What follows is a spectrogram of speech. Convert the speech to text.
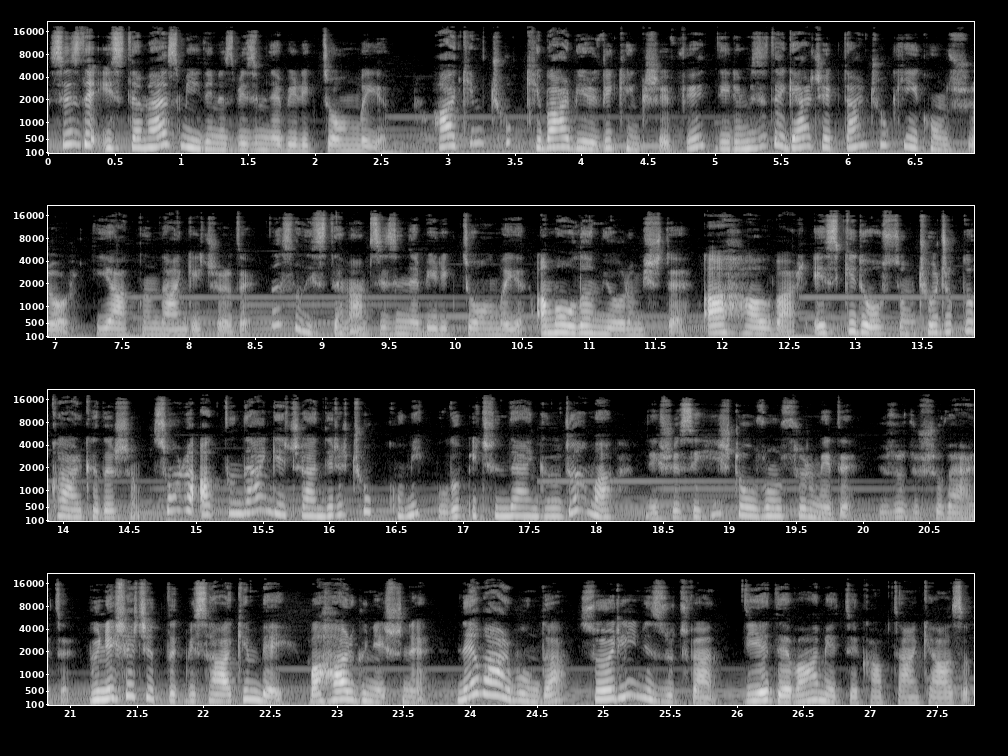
Siz de istemez miydiniz bizimle birlikte olmayı? Hakim çok kibar bir Viking şefi, dilimizi de gerçekten çok iyi konuşuyor diye aklından geçirdi. Nasıl istemem sizinle birlikte olmayı ama olamıyorum işte. Ah Halvar, eski dostum, çocukluk arkadaşım. Sonra aklından geçenleri çok komik bulup içinden güldü ama neşesi hiç de uzun sürmedi. Yüzü düşüverdi. Güneşe çıktık biz Hakim Bey, bahar güneşine. Ne var bunda? Söyleyiniz lütfen diye devam etti Kaptan Kazım.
